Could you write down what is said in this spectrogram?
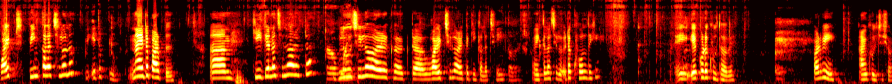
হোয়াইট পিঙ্ক কালার ছিল না? এটা পিঙ্ক না এটা পার্পল কি যেন ছিল আর একটা? ব্লু ছিল আর একটা হোয়াইট ছিল আর একটা কি কালার ছিল? এই কালার এই কালার ছিল। এটা খোল দেখি। এই এ করে খুলতে হবে। পারবি? আমি খুলছি সর।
